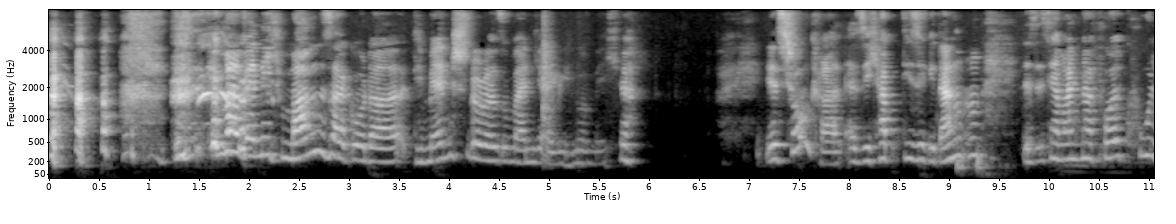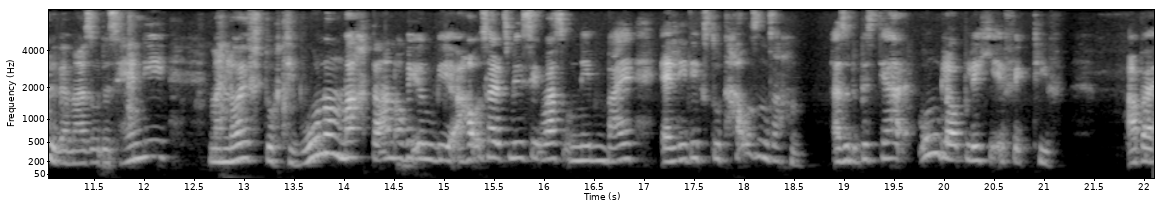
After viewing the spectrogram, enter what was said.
Immer, wenn ich Mann sage oder die Menschen oder so, meine ich eigentlich nur mich. Ist schon krass. Also ich habe diese Gedanken, das ist ja manchmal voll cool, wenn man so das Handy, man läuft durch die Wohnung, macht da noch irgendwie haushaltsmäßig was und nebenbei erledigst du tausend Sachen. Also du bist ja unglaublich effektiv. Aber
